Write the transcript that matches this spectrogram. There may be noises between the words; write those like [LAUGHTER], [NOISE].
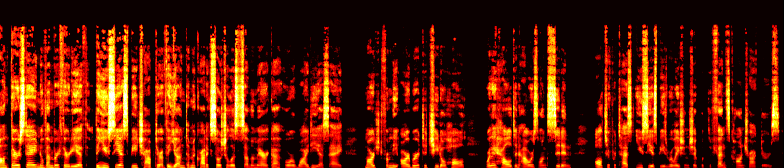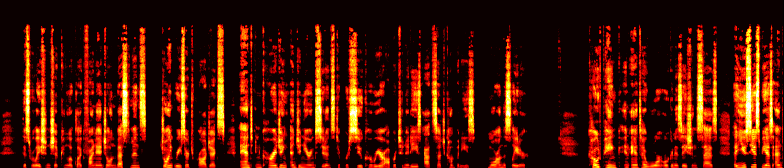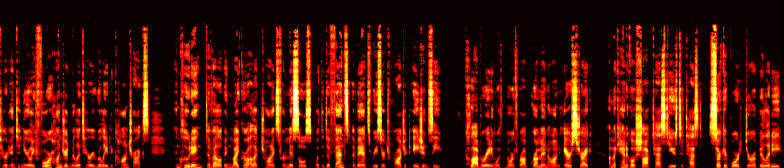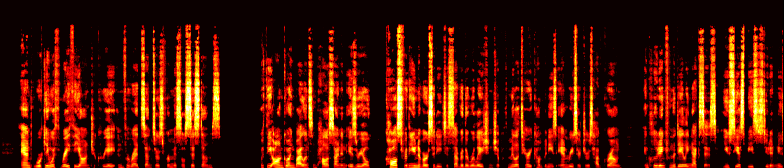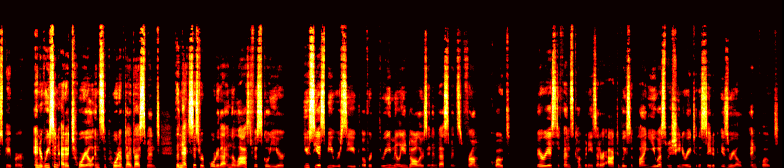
On Thursday, November 30th, the UCSB chapter of the Young Democratic Socialists of America, or YDSA, marched from the Arbor to Cheadle Hall, where they held an hours long sit in, all to protest UCSB's relationship with defense contractors. This relationship can look like financial investments, joint research projects, and encouraging engineering students to pursue career opportunities at such companies. More on this later. Code Pink, an anti war organization, says that UCSB has entered into nearly 400 military related contracts, including developing microelectronics for missiles with the Defense Advanced Research Project Agency, collaborating with Northrop Grumman on Airstrike, a mechanical shock test used to test circuit board durability, and working with Raytheon to create infrared sensors for missile systems. With the ongoing violence in Palestine and Israel, Calls for the university to sever the relationship with military companies and researchers have grown, including from the Daily Nexus, UCSB's student newspaper. In a recent editorial in support of divestment, the Nexus reported that in the last fiscal year, UCSB received over $3 million in investments from, quote, various defense companies that are actively supplying U.S. machinery to the state of Israel, end quote.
